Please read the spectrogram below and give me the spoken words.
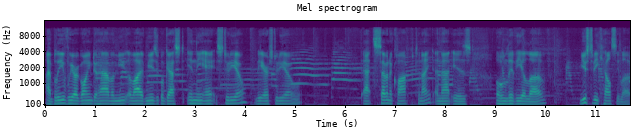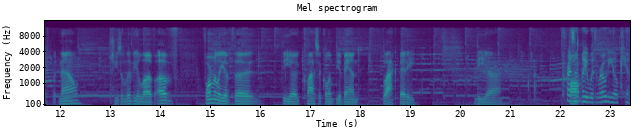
I believe we are going to have a, mu- a live musical guest in the a- studio, the Air Studio, at 7 o'clock tonight, and that is Olivia Love. Used to be Kelsey Love, but now she's Olivia Love of formerly of the the uh, classic Olympia band Black Betty. The uh, presently all, with Rodeo Kill.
